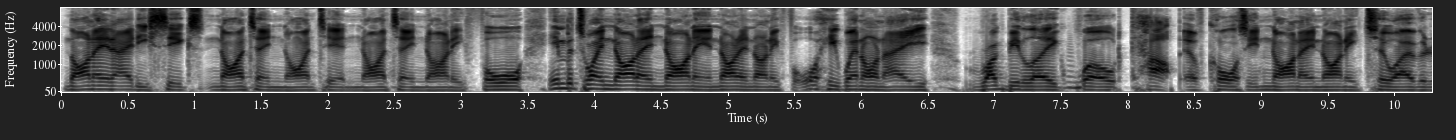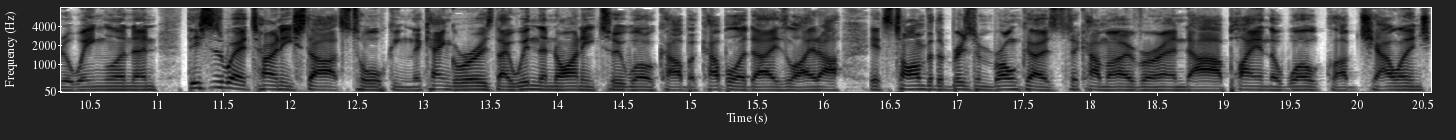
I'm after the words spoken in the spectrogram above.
1986, 1990, and 1994. In between 1990 and 1994, he went on a Rugby League World Cup, of course, in 1992 over to England. And this is where Tony starts talking. The Kangaroos, they win the 92 World Cup. A couple of days later, it's time for the Brisbane Broncos to come over and uh, play in the World Club Challenge.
